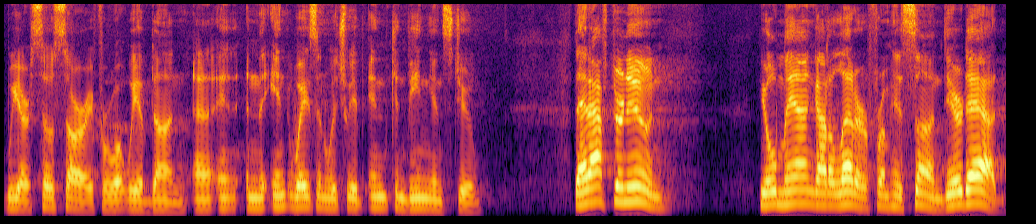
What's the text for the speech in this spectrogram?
We are so sorry for what we have done uh, and, and the in ways in which we have inconvenienced you. That afternoon, the old man got a letter from his son Dear Dad,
